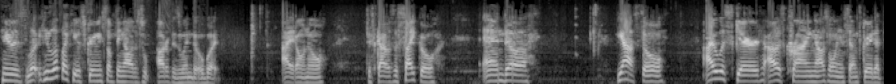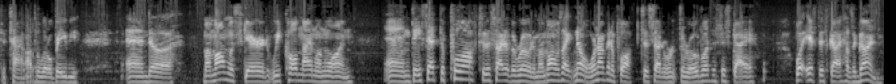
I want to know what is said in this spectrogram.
He was he looked like he was screaming something out of out of his window, but I don't know. This guy was a psycho. And, uh, yeah, so I was scared. I was crying. I was only in seventh grade at the time. I was a little baby. And, uh, my mom was scared. We called 911 and they said to pull off to the side of the road. And my mom was like, no, we're not going to pull off to the side of the road. What if this guy, what if this guy has a gun?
